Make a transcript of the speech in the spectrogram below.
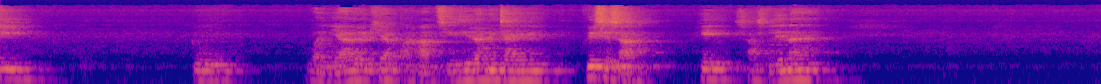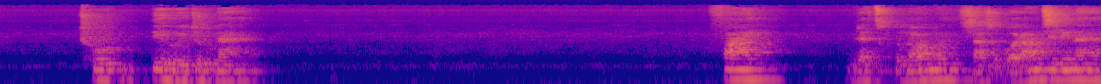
three two one याद रखिए आपका हाथ सीधी रहनी चाहिए फिर से सांस ही सांस लेना है छोड़ते हुए झुकना है फाइव ब्रेथ्स को नॉर्मल सांसों को आराम से लेना है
